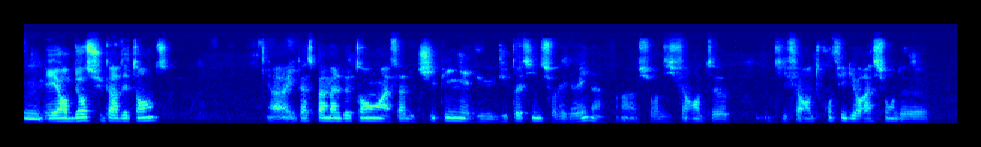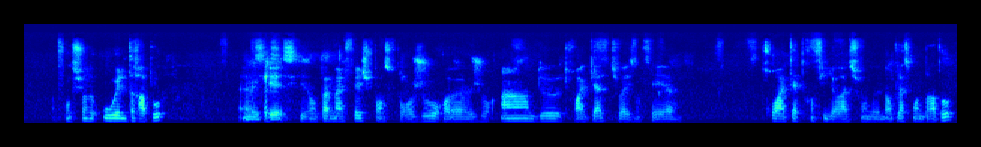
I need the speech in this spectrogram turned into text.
Mm. Et ambiance super détente. Euh, il passe pas mal de temps à faire du chipping et du, du putting sur les greens, euh, sur différentes, euh, différentes configurations de, en fonction de où est le drapeau. C'est ce qu'ils ont pas mal fait, je pense, pour jour, jour 1, 2, 3, 4. Tu vois, ils ont fait 3 à 4 configurations d'emplacement de, drapeau.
